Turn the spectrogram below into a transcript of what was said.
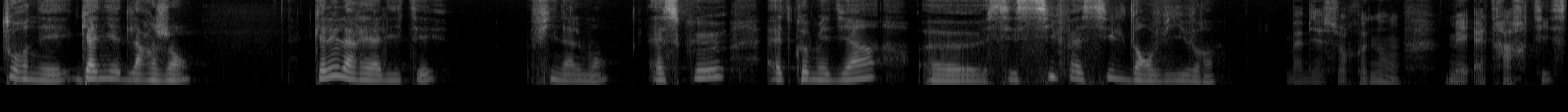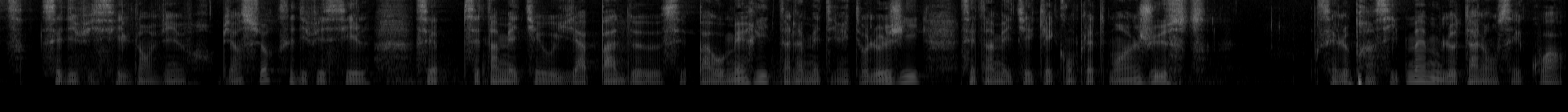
tourner, gagner de l'argent. Quelle est la réalité finalement? Est-ce que être comédien, euh, c'est si facile d'en vivre? Ben bien sûr que non. Mais être artiste, c'est difficile d'en vivre. Bien sûr que c'est difficile. C'est un métier où il n'y a pas de. C'est pas au mérite, à la météorologie. C'est un métier qui est complètement injuste. C'est le principe même. Le talent, c'est quoi?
